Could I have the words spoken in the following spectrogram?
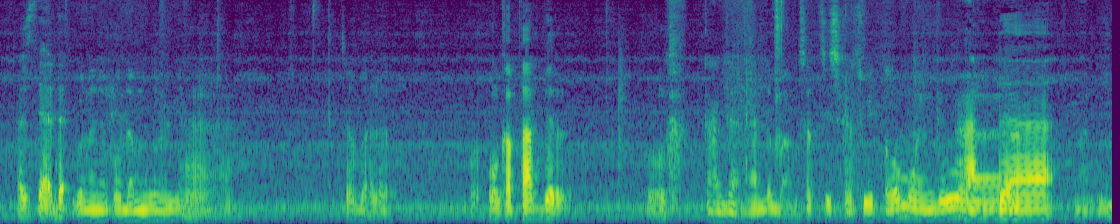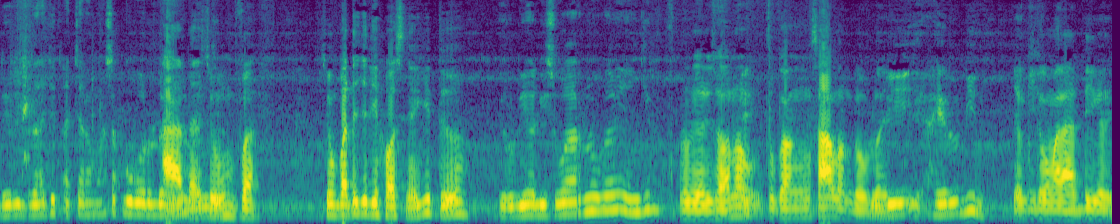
Pasti ada. Gue nanya kodam gue lagi. Nah, coba lu. Ungkap tabir kagak ada bangsat Siska Suitomo yang keluar ada. Dari derajat acara masak gue baru dengar ada anjir. sumpah. Sumpah dia jadi hostnya gitu. Rudi Hadi Suwarno kali anjir Rudi di sana tukang salon goblok. Rudi Hairudin. Yang Kiko Maladi kali.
